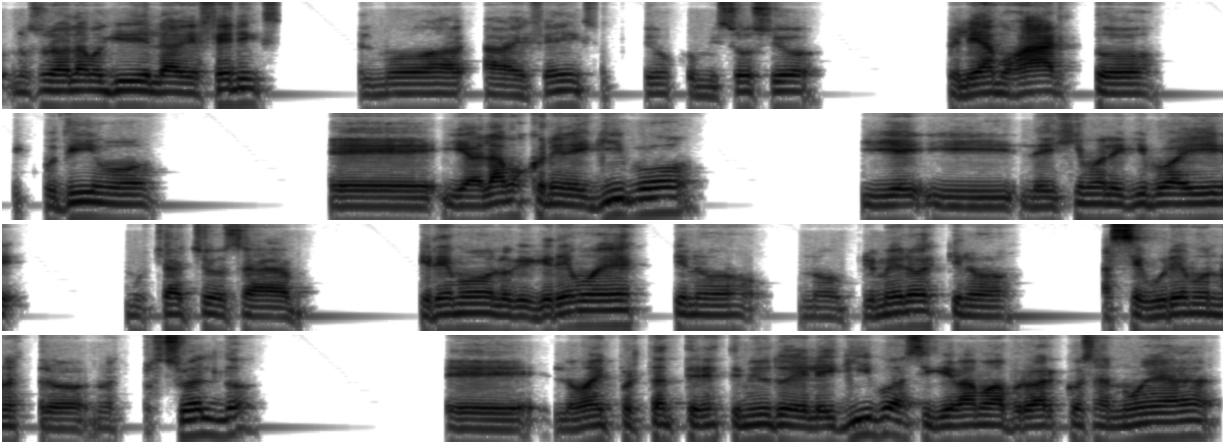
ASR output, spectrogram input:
nosotros hablamos aquí del AVE Fénix, el modo AVE Fénix, nos pusimos con mi socio, peleamos harto, discutimos eh, y hablamos con el equipo y, le dijimos al equipo ahí, muchachos, o sea, queremos, lo que queremos es que nos, no, primero es que nos aseguremos nuestro, nuestro sueldo, eh, lo más importante en este minuto del equipo, así que vamos a probar cosas nuevas,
